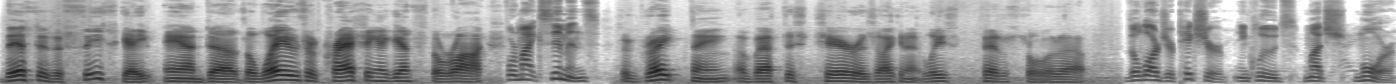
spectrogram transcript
This is a seascape, and uh, the waves are crashing against the rocks. For Mike Simmons, the great thing about this chair is I can at least pedestal it up. The larger picture includes much more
